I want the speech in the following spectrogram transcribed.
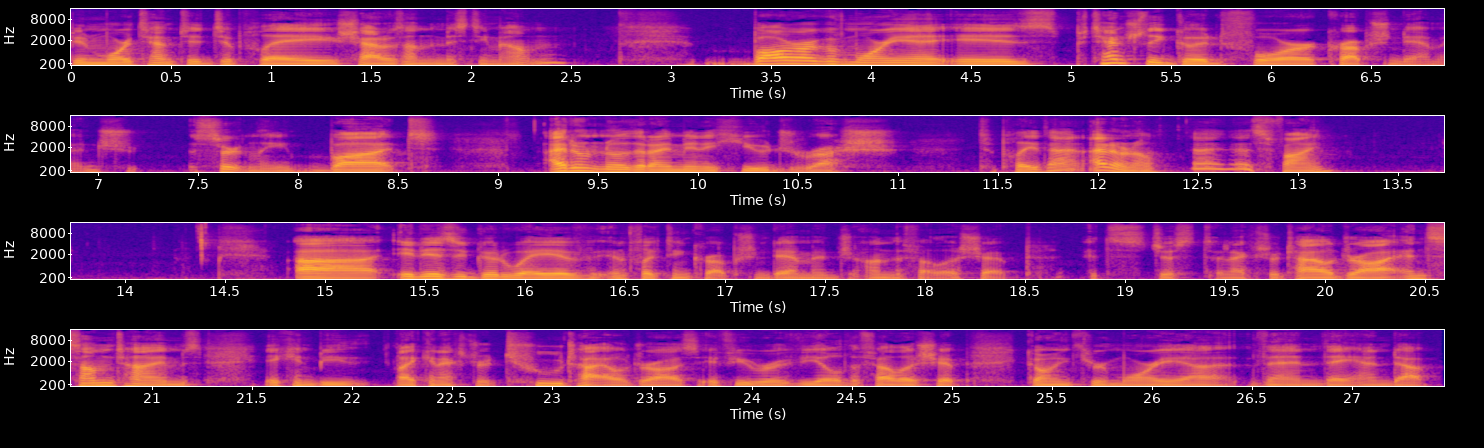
been more tempted to play Shadows on the Misty Mountain Balrog of Moria is potentially good for corruption damage, certainly, but I don't know that I'm in a huge rush to play that. I don't know. Eh, that's fine. Uh, it is a good way of inflicting corruption damage on the Fellowship. It's just an extra tile draw, and sometimes it can be like an extra two tile draws if you reveal the Fellowship going through Moria. Then they end up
